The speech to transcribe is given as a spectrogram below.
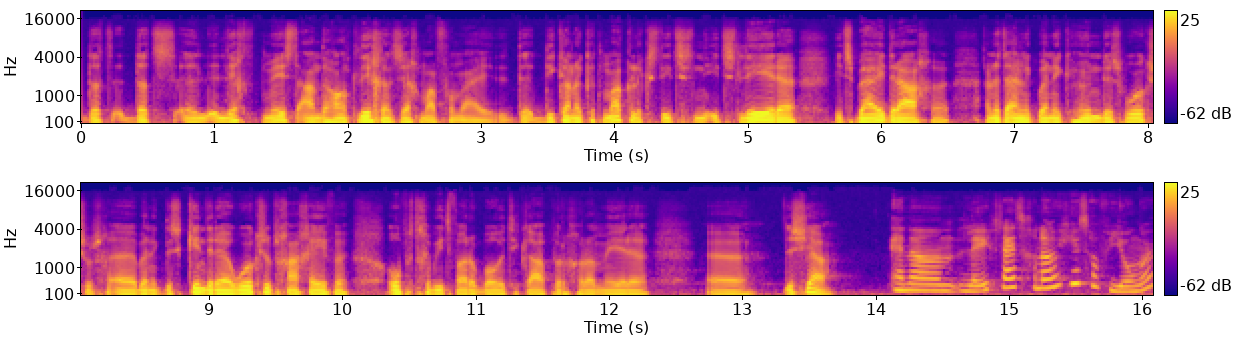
dat, dat eh, ligt het meest aan de hand liggend zeg maar voor mij. Die kan ik het makkelijkst iets, iets leren, iets bijdragen. En uiteindelijk ben ik hun dus workshops, eh, ben ik dus kinderen workshops gaan geven op het gebied van robotica, programmeren. Eh, dus ja. En dan leeftijdsgenootjes of jonger?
